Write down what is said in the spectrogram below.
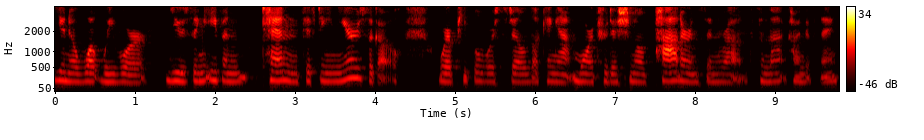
you know, what we were using even 10, 15 years ago, where people were still looking at more traditional patterns in rugs and that kind of thing.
